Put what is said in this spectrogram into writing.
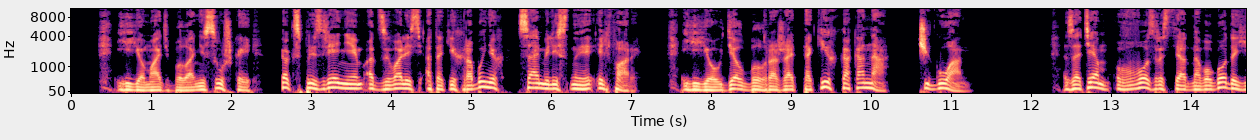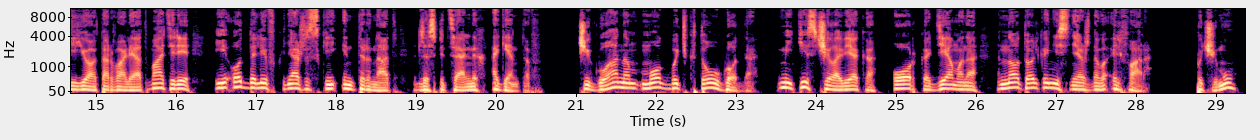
Ее мать была несушкой, как с презрением отзывались о таких рабынях сами лесные эльфары. Ее удел был рожать таких, как она, Чигуан. Затем в возрасте одного года ее оторвали от матери и отдали в княжеский интернат для специальных агентов. Чигуаном мог быть кто угодно. Метис человека, орка, демона, но только не снежного эльфара. Почему?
